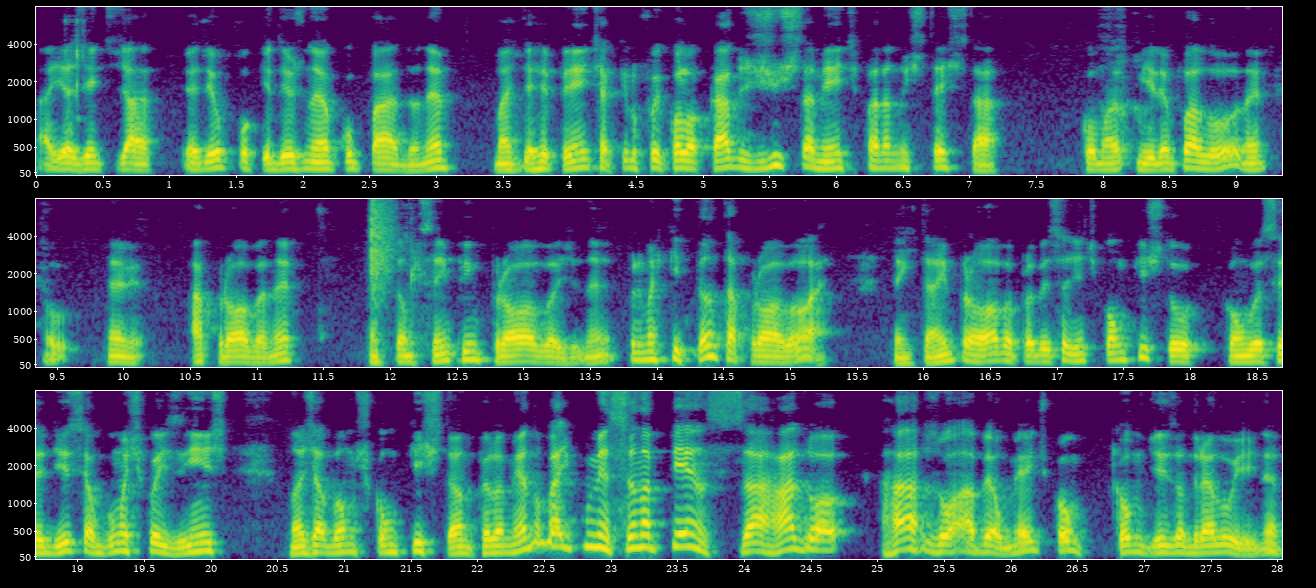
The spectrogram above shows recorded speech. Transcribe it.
Aí a gente já perdeu, porque Deus não é culpado, né? Mas de repente aquilo foi colocado justamente para nos testar. Como a Miriam falou, né? né a prova, né? Nós estamos sempre em provas, né? Mas que tanta prova? Ué, tem que estar em prova para ver se a gente conquistou. Como você disse, algumas coisinhas nós já vamos conquistando. Pelo menos vai começando a pensar razo razoavelmente, como, como diz André Luiz, né?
